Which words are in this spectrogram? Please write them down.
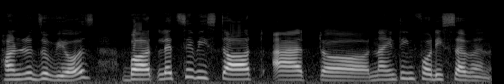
hundreds of years. But let's say we start at uh, 1947,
